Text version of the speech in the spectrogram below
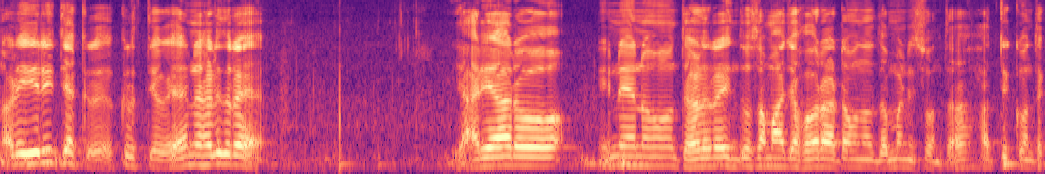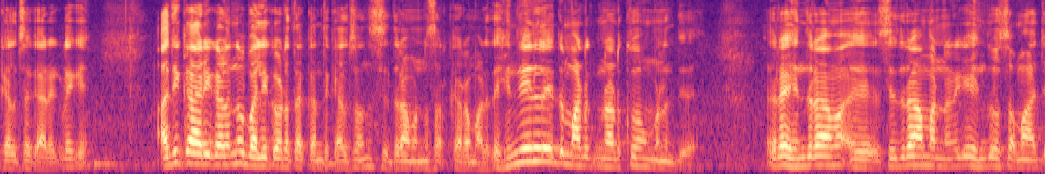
ನೋಡಿ ಈ ರೀತಿಯ ಕೃ- ಕೃತ್ಯ ಏನು ಹೇಳಿದರೆ ಯಾರ್ಯಾರು ಇನ್ನೇನು ಅಂತ ಹೇಳಿದ್ರೆ ಹಿಂದೂ ಸಮಾಜ ಹೋರಾಟವನ್ನು ದಮನಿಸುವಂಥ, ಹತ್ತಿಕ್ಕುವಂಥ ಕೆಲಸಗಾರಗಳಿಗೆ ಅಧಿಕಾರಿಗಳನ್ನು ಬಲಿ ಕೊಡತಕ್ಕಂಥ ಕೆಲಸವನ್ನು ಸಿದ್ದರಾಮಯ್ಯ ಸರ್ಕಾರ ಮಾಡಿದೆ. ಹಿಂದಿನಲ್ಲಿ ಇದು ಮಾಡಿ, ನಡ್ಕೊಂಡು ಬಂದಿದೆ. ಅಂದರೆ ಹಿಂದ್ರಾಮ, ಸಿದ್ದರಾಮಯ್ಯನಿಗೆ ಹಿಂದೂ ಸಮಾಜ,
